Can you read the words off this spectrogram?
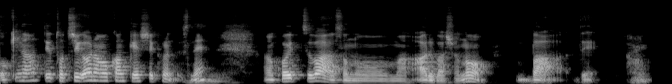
沖縄っていう土地柄も関係してくるんですね。。あのこいつは、その、まあ、ある場所のバーで、あの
